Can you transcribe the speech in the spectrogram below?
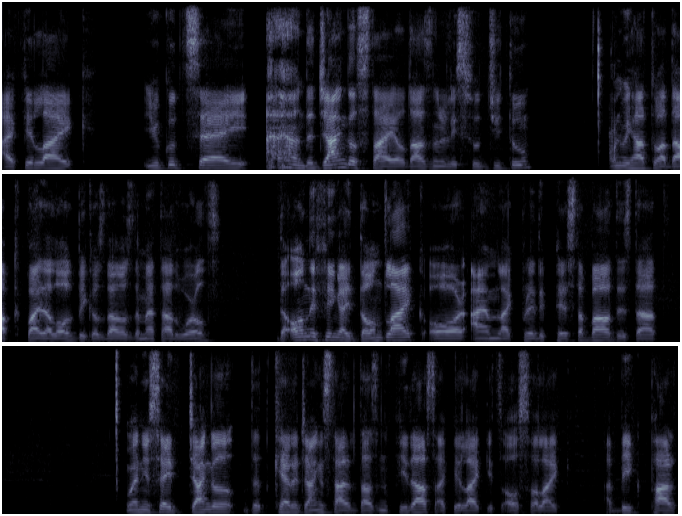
I feel like you could say the jungle style doesn't really suit G2, and we had to adapt quite a lot because that was the meta at Worlds. The only thing I don't like, or I'm like pretty pissed about, is that when you say jungle, that carry jungle style doesn't feed us, I feel like it's also like a big part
